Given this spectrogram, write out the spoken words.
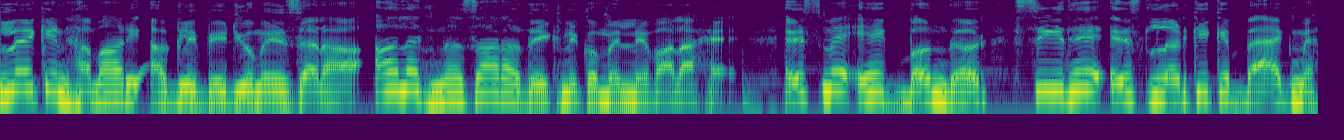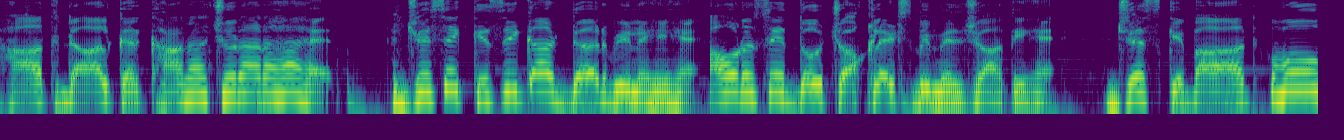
लेकिन हमारी अगली वीडियो में जरा अलग नज़ारा देखने को मिलने वाला है। इसमें एक बंदर सीधे इस लड़की के बैग में हाथ डालकर खाना चुरा रहा है। जिसे किसी का डर भी नहीं है और उसे दो चॉकलेट्स भी मिल जाती हैं, जिसके बाद वो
